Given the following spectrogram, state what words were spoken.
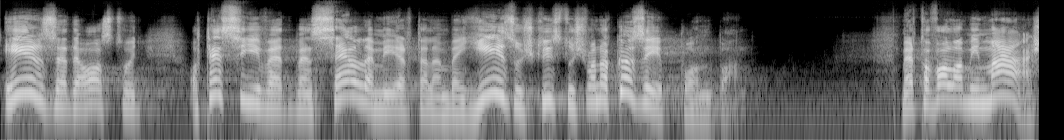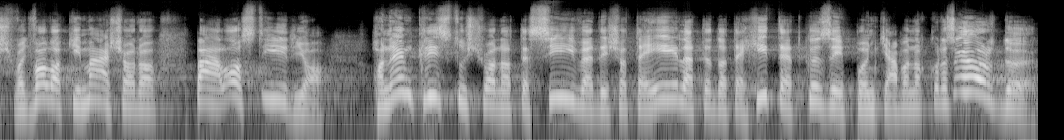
érzed-e azt, hogy a te szívedben, szellemi értelemben Jézus Krisztus van a középpontban. Mert ha valami más, vagy valaki más arra, Pál azt írja, ha nem Krisztus van a te szíved és a te életed, a te hited középpontjában, akkor az ördög.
